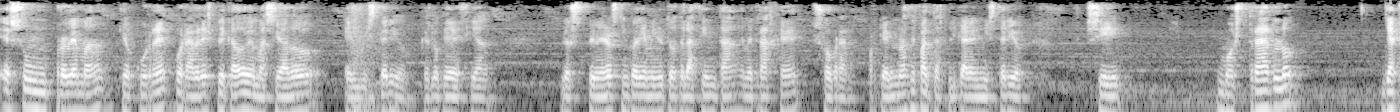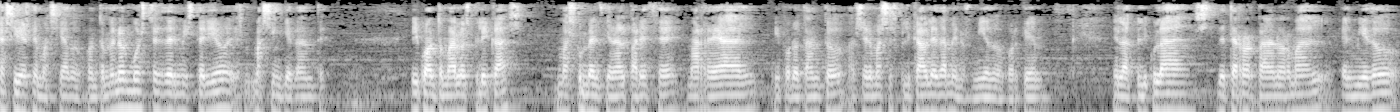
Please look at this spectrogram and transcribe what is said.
es un problema que ocurre por haber explicado demasiado el misterio, que es lo que decía. Los primeros 5 o 10 minutos de la cinta de metraje sobran, porque no hace falta explicar el misterio. Si mostrarlo ya casi es demasiado. Cuanto menos muestres del misterio es más inquietante. Y cuanto más lo explicas, más convencional parece, más real y por lo tanto, al ser más explicable, da menos miedo. Porque en las películas de terror paranormal el miedo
